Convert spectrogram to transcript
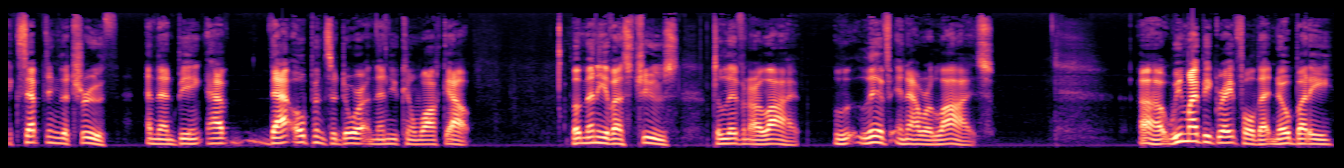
accepting the truth, and then being have that opens the door and then you can walk out. But many of us choose to live in our lie, live in our lies uh, we might be grateful that nobody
